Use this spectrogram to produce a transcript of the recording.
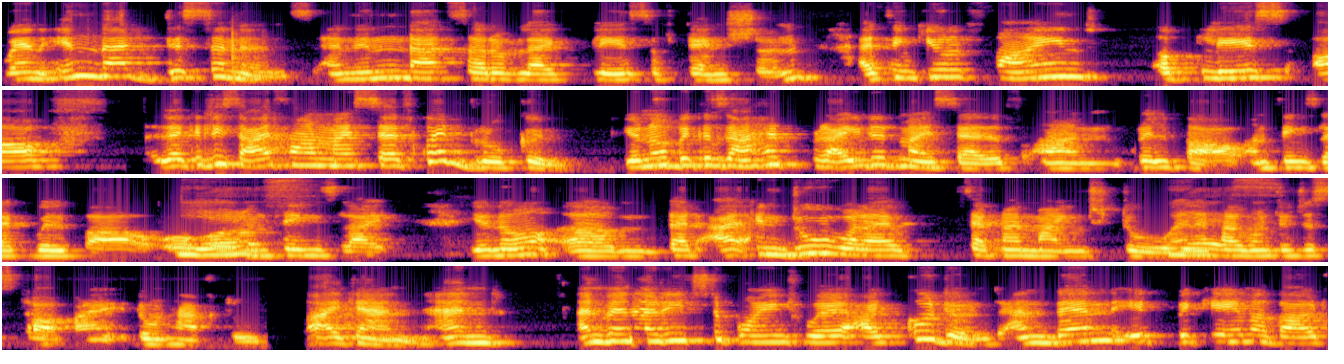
when in that dissonance and in that sort of like place of tension i think you'll find a place of like at least I found myself quite broken, you know, because I had prided myself on willpower, on things like willpower, or, yes. or on things like, you know, um, that I can do what I set my mind to, and yes. if I want to just stop, I don't have to. I can, and and when I reached a point where I couldn't, and then it became about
